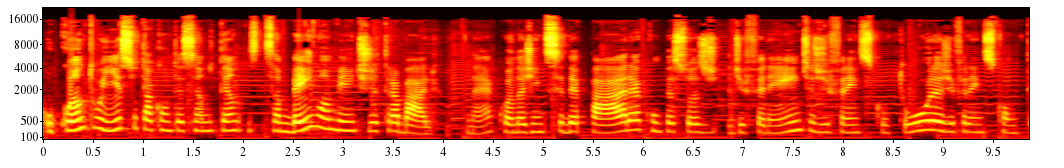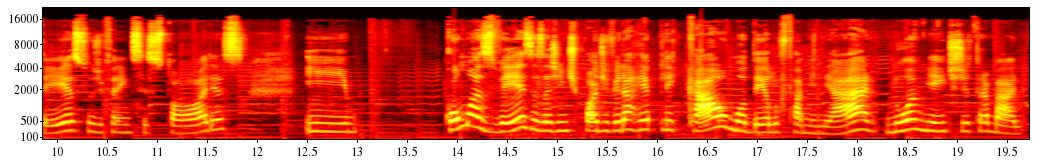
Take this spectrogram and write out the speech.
o quanto isso está acontecendo também no ambiente de trabalho, né? Quando a gente se depara com pessoas diferentes, diferentes culturas, diferentes contextos, diferentes histórias e como às vezes a gente pode vir a replicar o modelo familiar no ambiente de trabalho,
